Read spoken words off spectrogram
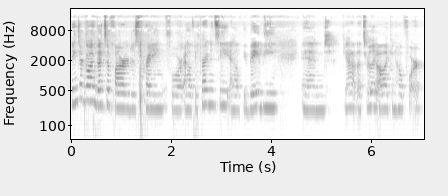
things are going good so far. Just praying for a healthy pregnancy, a healthy baby, and yeah, that's really all I can hope for.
